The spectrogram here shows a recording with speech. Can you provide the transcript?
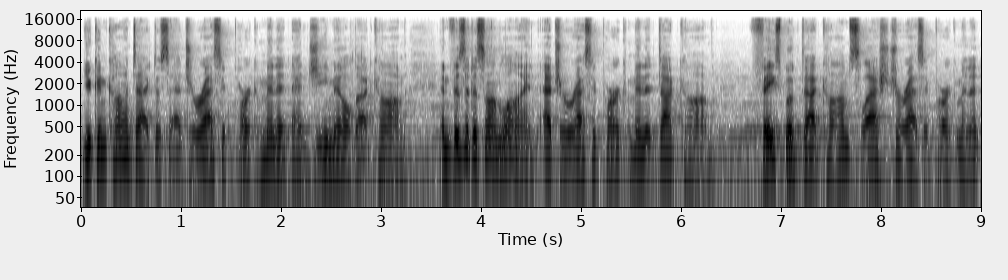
You can contact us at JurassicParkMinute at gmail.com and visit us online at JurassicParkMinute.com, Facebook.com slash Jurassic Park Minute,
